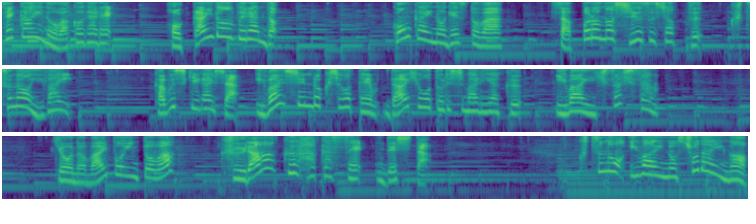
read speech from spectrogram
世界の憧れ北海道ブランド今回のゲストは札幌のシューズショップ靴の祝い株式会社岩井新六商店代表取締役岩井久志さん。今日のマイポイントはクラーク博士でした。靴の祝いの初代が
